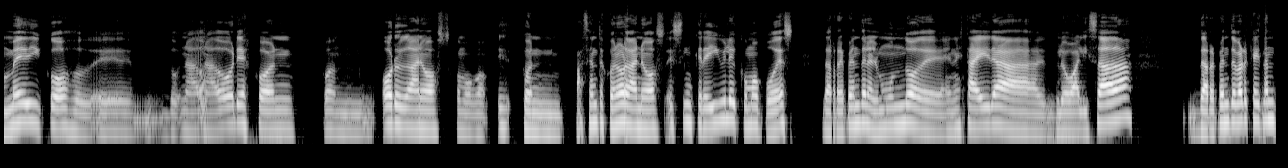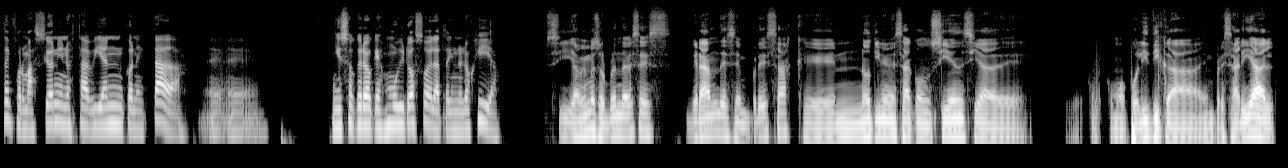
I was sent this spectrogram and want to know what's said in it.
médicos, eh, donadores, con, órganos, como eh, con, pacientes con órganos. Es increíble cómo podés de repente en el mundo, de, en esta era globalizada, de repente ver que hay tanta información y no está bien conectada. Eh, y eso creo que es muy groso de la tecnología. Sí, a mí me sorprende a veces grandes empresas que no tienen esa conciencia de, como política empresarial.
